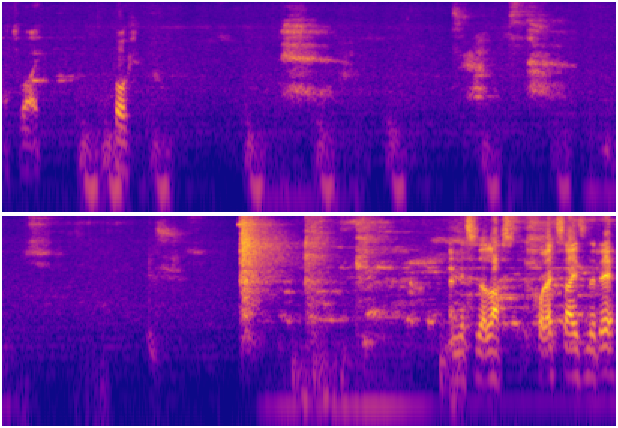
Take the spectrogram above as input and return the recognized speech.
That's why. But and this is the last quad exercise of the day.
